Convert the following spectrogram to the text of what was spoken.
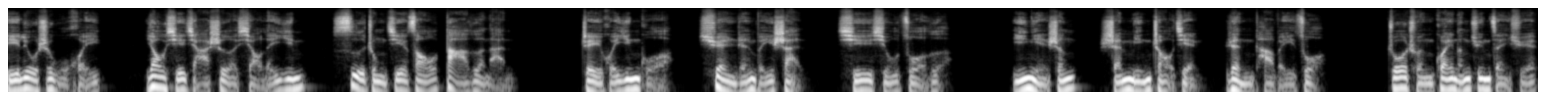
第六十五回，要挟假设小雷音，四众皆遭大恶难。这回因果劝人为善，切修作恶。一念生，神明召见，任他为作。拙蠢乖能君怎学？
